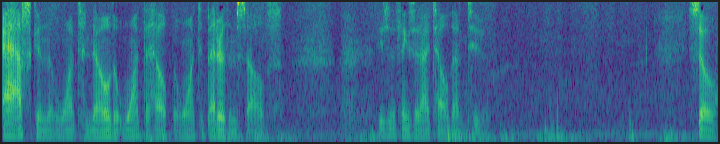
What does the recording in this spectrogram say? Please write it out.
ask and that want to know, that want the help, that want to better themselves. These are the things that I tell them too. So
